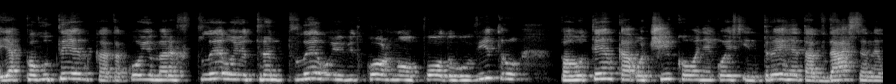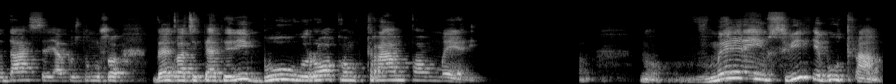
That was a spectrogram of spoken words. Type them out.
як павутинка, такою мерехтливою, тремтливою від кожного подову вітру. Павутинка очікування якоїсь інтриги, так вдасться, не вдасться якось, тому що весь 25-й рік був роком Трампа в мирі. Ну, в мирі і в світі був Трамп.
